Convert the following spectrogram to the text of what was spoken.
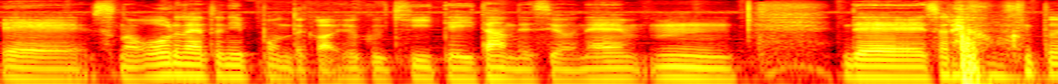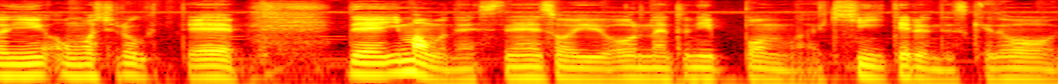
えー、その「オールナイトニッポン」とかよく聞いていたんですよね。うん、でそれが本当に面白くてで今もですねそういう「オールナイトニッポン」は聞いてるんですけど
